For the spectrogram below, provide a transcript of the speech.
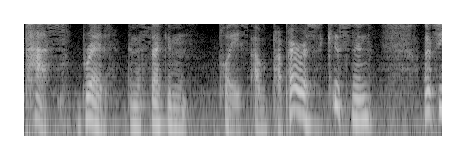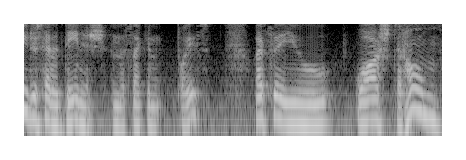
pas bread in the second place. Av Paparis Kisnin Let's say you just had a Danish in the second place. Let's say you washed at home,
